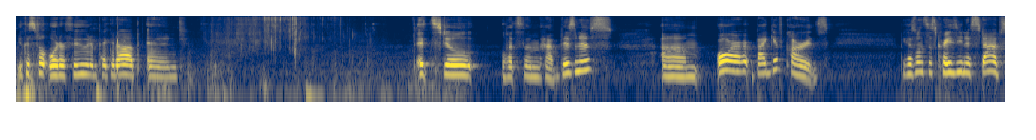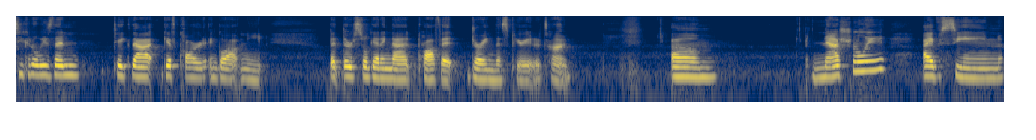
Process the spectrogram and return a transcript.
you can still order food and pick it up, and it still lets them have business um, or buy gift cards. Because once this craziness stops, you can always then take that gift card and go out and eat. But they're still getting that profit during this period of time. Um, nationally, I've seen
